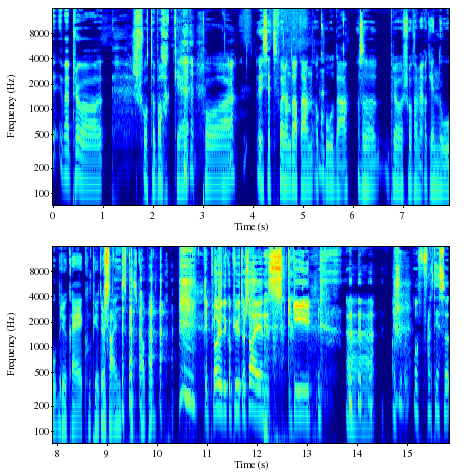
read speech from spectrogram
jeg bare prøver å se tilbake på Jeg sitter foran dataen og koder, og så prøver å se for meg Ok, nå bruker jeg computer science-kunnskaper. Deploy the computer science! uh, og, og for det er så,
